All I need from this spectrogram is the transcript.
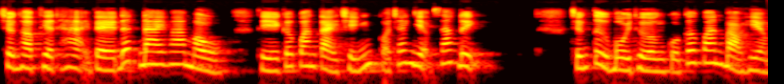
Trường hợp thiệt hại về đất đai hoa màu thì cơ quan tài chính có trách nhiệm xác định. Chứng từ bồi thường của cơ quan bảo hiểm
